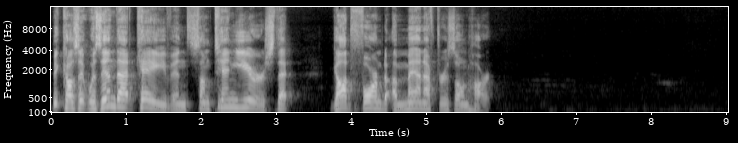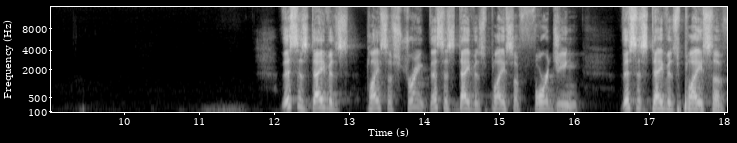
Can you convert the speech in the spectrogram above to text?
Because it was in that cave in some 10 years that God formed a man after his own heart. This is David's place of strength. This is David's place of forging. This is David's place of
